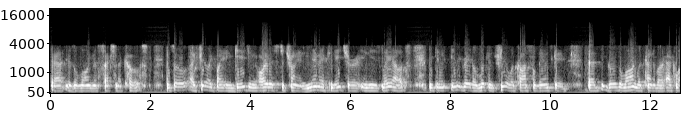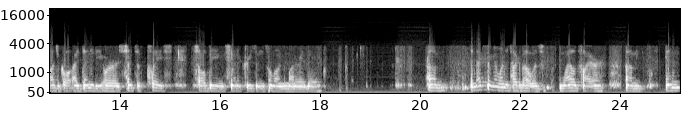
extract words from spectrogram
that is along this section of coast. And so I feel like by engaging artists to try and mimic nature in these layouts, we can integrate a look and feel across the landscape that goes along with kind of our ecological identity or our sense of place, it's all being Santa Cruzans along the Monterey Bay. Um, the next thing I wanted to talk about was wildfire. Um, and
